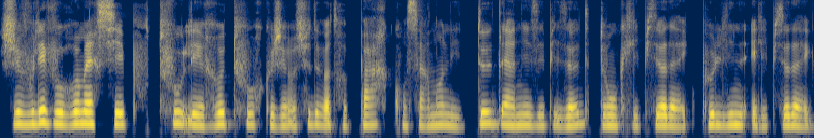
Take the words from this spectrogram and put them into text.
Je voulais vous remercier pour tous les retours que j'ai reçus de votre part concernant les deux derniers épisodes, donc l'épisode avec Pauline et l'épisode avec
